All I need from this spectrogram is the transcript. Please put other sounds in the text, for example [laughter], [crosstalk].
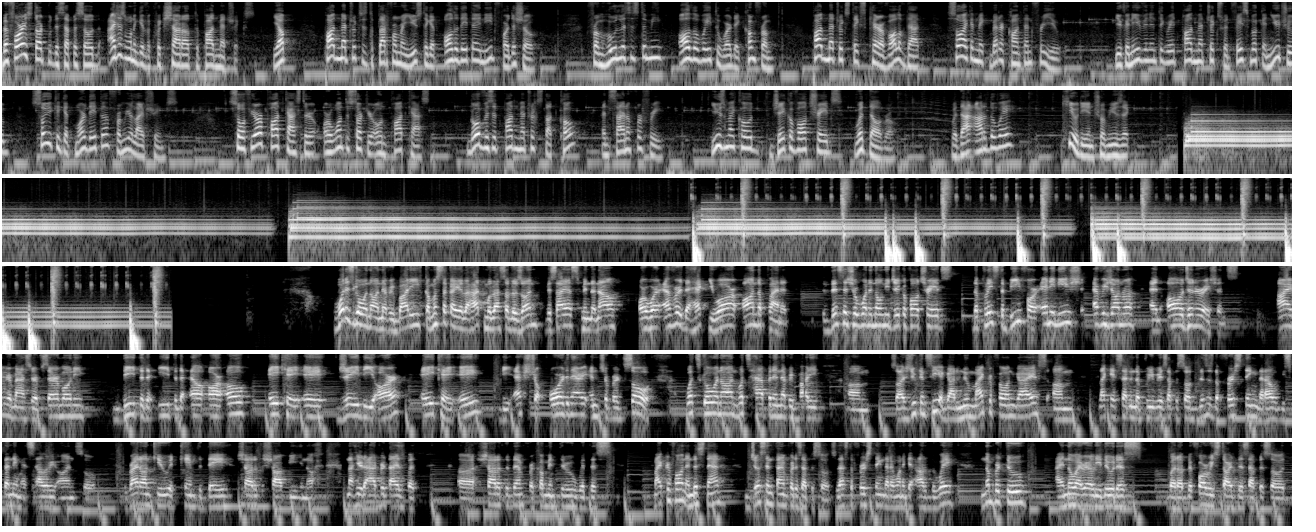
Before I start with this episode, I just want to give a quick shout out to Podmetrics. Yup, Podmetrics is the platform I use to get all the data I need for the show. From who listens to me, all the way to where they come from, Podmetrics takes care of all of that so I can make better content for you. You can even integrate Podmetrics with Facebook and YouTube so you can get more data from your live streams. So if you're a podcaster or want to start your own podcast, go visit podmetrics.co and sign up for free. Use my code Jake with Delro. With that out of the way, cue the intro music. Is going on everybody? Kamusta kayo lahat mula sa Luzon, Visayas, Mindanao, or wherever the heck you are on the planet? This is your one and only Jake of all trades, the place to be for any niche, every genre, and all generations. I am your master of ceremony, D to the E to the L R O, aka JDR, aka the extraordinary introvert. So, what's going on? What's happening, everybody? Um, so as you can see, I got a new microphone, guys. Um, like I said in the previous episode, this is the first thing that I will be spending my salary on. So right on cue, it came today. Shout out to Shopee. You know, [laughs] not here to advertise, but uh, shout out to them for coming through with this microphone and this stand just in time for this episode. So that's the first thing that I want to get out of the way. Number two, I know I rarely do this, but uh, before we start this episode,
